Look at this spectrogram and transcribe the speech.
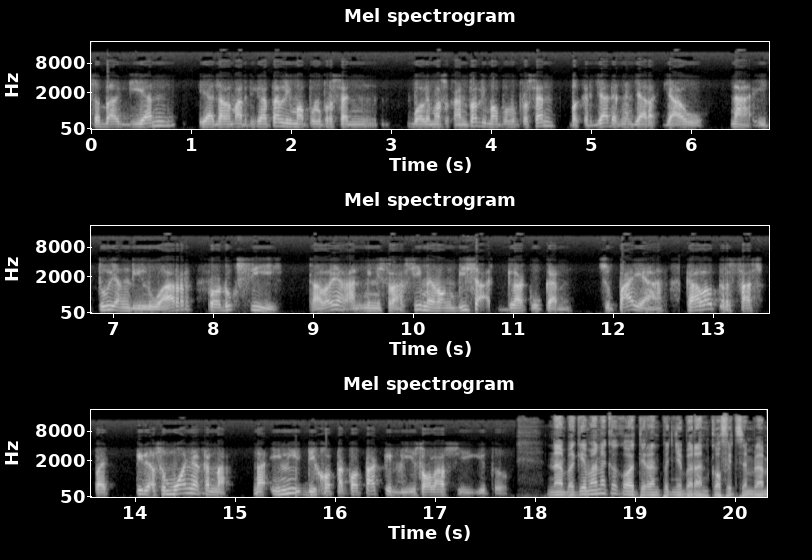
sebagian ya dalam arti kata 50% boleh masuk kantor, 50% bekerja dengan jarak jauh. Nah, itu yang di luar produksi. Kalau yang administrasi memang bisa dilakukan supaya kalau tersuspek tidak semuanya kena. Nah ini di kotak-kotakin, diisolasi gitu. Nah bagaimana kekhawatiran penyebaran COVID-19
